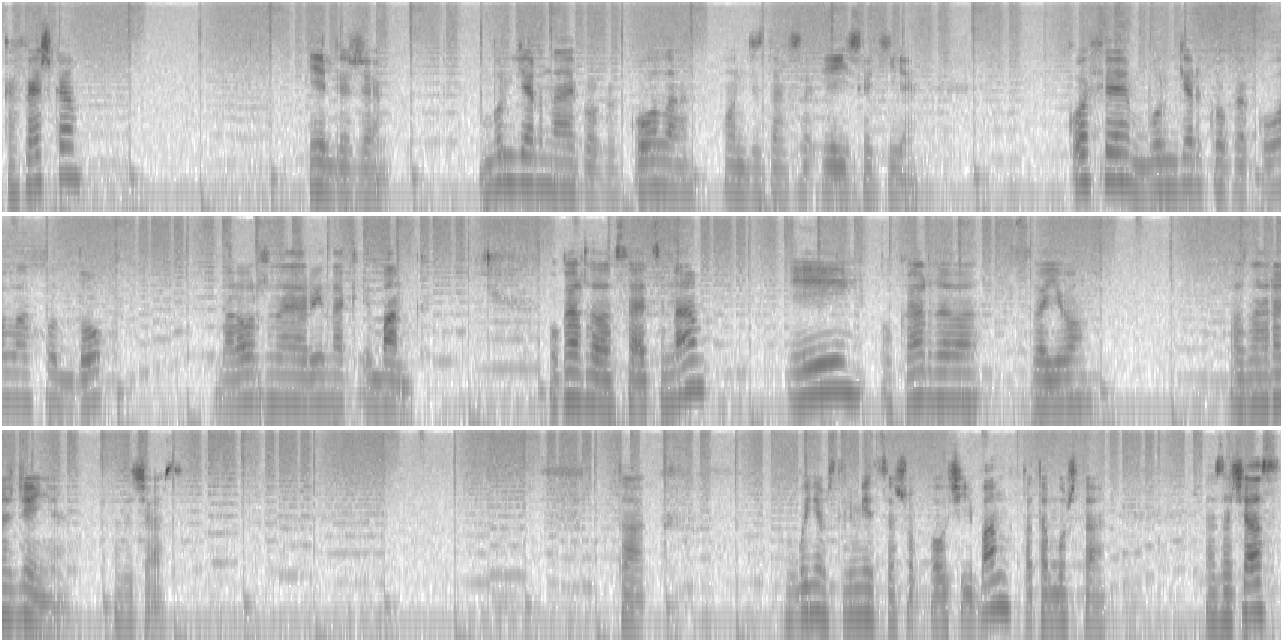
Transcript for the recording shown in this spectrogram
кафешка или же бургерная, кока-кола, вон здесь даже есть какие. Кофе, бургер, кока-кола, хот-дог, мороженое, рынок и банк. У каждого своя цена и у каждого свое вознаграждение за час. Так, будем стремиться, чтобы получить банк, потому что за час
